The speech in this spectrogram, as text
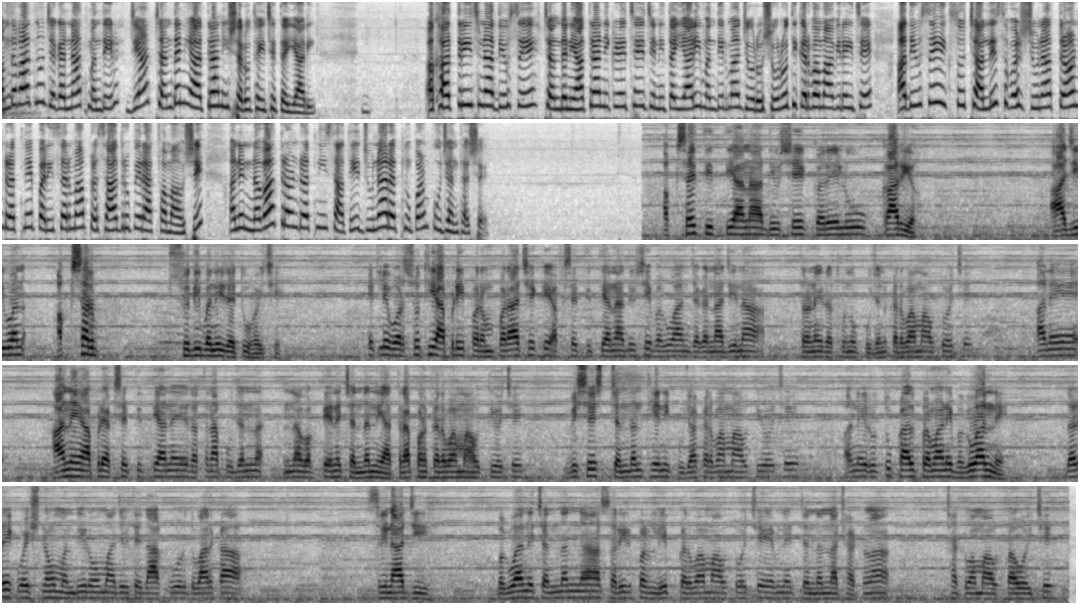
અમદાવાદનું જગન્નાથ મંદિર જ્યાં ચંદન યાત્રાની શરૂ થઈ છે તૈયારી. અખાત્રીજના દિવસે ચંદન યાત્રા નીકળે છે, જેની તૈયારી મંદિરમાં જોરોશોરોથી કરવામાં આવી રહી છે. આ દિવસે એકસો ચાલીસ વર્ષ જૂના ત્રણ રથને પરિસરમાં પ્રસાદ રૂપે રાખવામાં આવશે અને નવા ત્રણ રથની સાથે જૂના રથનું પણ પૂજન થશે. અક્ષય તૃતીયાના દિવસે કરેલું કાર્ય આજીવન અક્ષર સુધી બની રહેતું હોય છે. એટલે વર્ષોથી આપણી પરંપરા છે કે અક્ષય તૃતીયાના દિવસે ભગવાન જગન્નાથજીના ત્રણેય રથોનું પૂજન કરવામાં આવતું હોય છે. અને આને આપણે અક્ષય તૃતીયાને રથના પૂજનના વખતે એને ચંદન યાત્રા પણ કરવામાં આવતી હોય છે. વિશેષ ચંદનથી એની પૂજા કરવામાં આવતી હોય છે. અને ઋતુકાલ પ્રમાણે ભગવાનને દરેક વૈષ્ણવ મંદિરોમાં જેવી રીતે ડાકોર, દ્વારકા શ્રીનાથજી, ભગવાનને ચંદનના શરીર પર લેપ કરવામાં આવતો હોય છે, એમને ચંદનના છાંટણા છાંટવામાં આવતા હોય છે.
